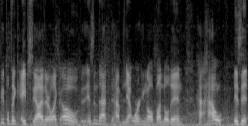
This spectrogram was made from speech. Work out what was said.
people think HCI, they're like, oh, isn't that have networking all bundled in? how is it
